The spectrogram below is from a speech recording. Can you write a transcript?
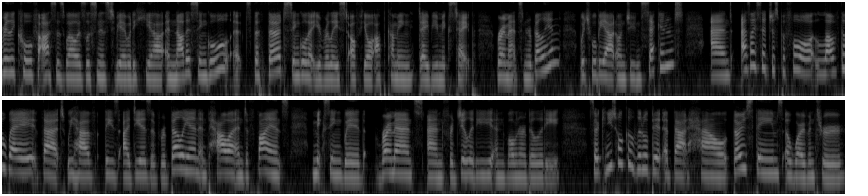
really cool for us as well as listeners to be able to hear another single. It's the third single that you've released off your upcoming debut mixtape, Romance and Rebellion, which will be out on June 2nd. And as I said just before, love the way that we have these ideas of rebellion and power and defiance mixing with romance and fragility and vulnerability. So, can you talk a little bit about how those themes are woven through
